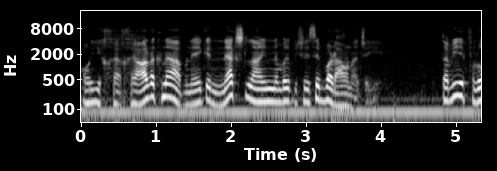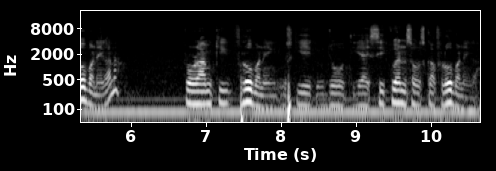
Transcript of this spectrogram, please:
और ये ख्याल रखना है आपने कि नेक्स्ट लाइन नंबर पिछले से बड़ा होना चाहिए। तभी एक फ़्लो बनेगा ना। प्रोग्राम की फ़्लो बनेगी, उसकी एक जो होती है सीक्वेंस और उसका फ़्लो बनेगा।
